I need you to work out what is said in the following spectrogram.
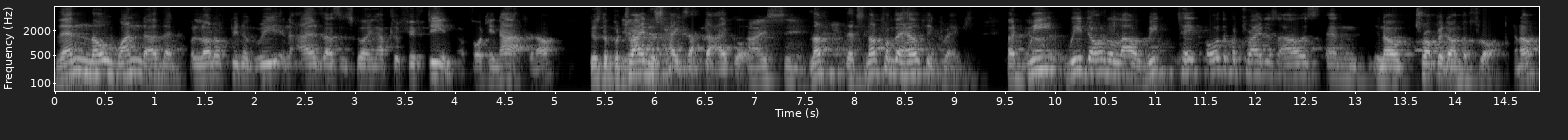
then no wonder that a lot of Pinot Gris in Alsace is going up to 15 or 14 half, you know? Because the botrytis yeah. hikes up the alcohol. I see. Not That's not from the healthy grapes. But Got we it. we don't allow, we take all the botrytis out and, you know, drop it on the floor, you know?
